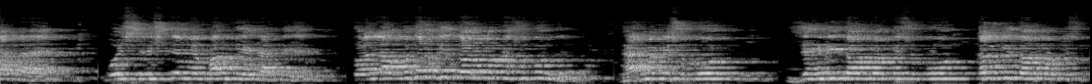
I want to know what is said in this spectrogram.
جاتا ہے، وہ اس رشتے میں بند دیے جاتے ہیں، تو اللہ قدرتی طور پر انہیں سکون دیتا گھر میں بھی سکون، ذہنی طور پر بھی سکون، قلبی طور پر بھی سکون۔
